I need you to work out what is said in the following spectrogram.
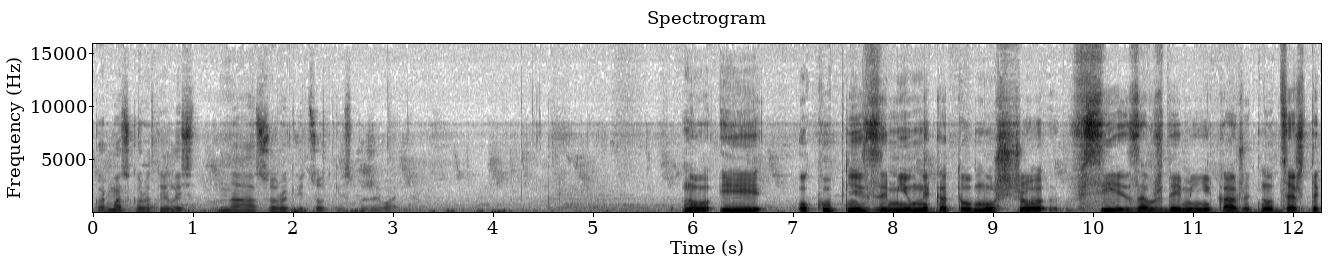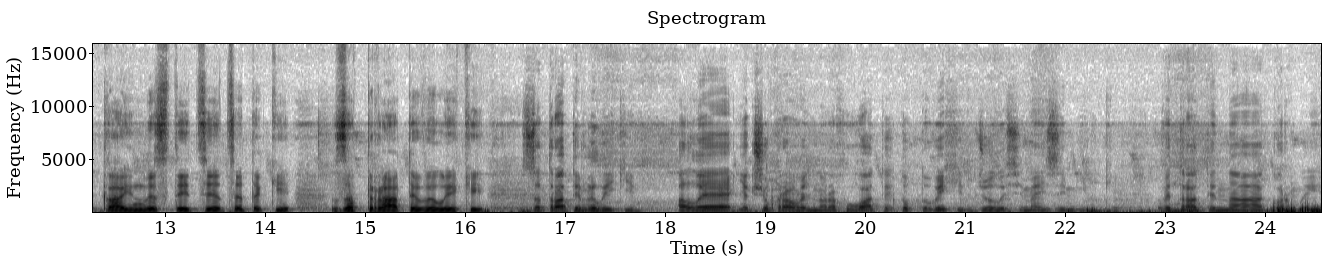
корма скоротились на 40% споживання. Ну і окупність зимівника, тому що всі завжди мені кажуть, ну це ж така інвестиція, це такі затрати великі. Затрати великі, але якщо правильно рахувати, тобто вихід бджоли сімей зимівки, витрати на корми,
